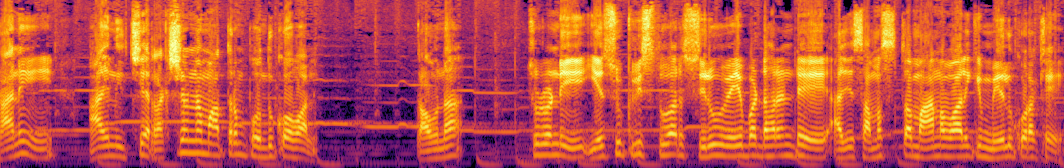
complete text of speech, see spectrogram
కానీ ఆయన ఇచ్చే రక్షణ మాత్రం పొందుకోవాలి. కావున చూడండి యేసుక్రీస్తు వారు సిలువ వేయబడ్డారంటే అది సమస్త మానవాళికి మేలు కొరకే.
